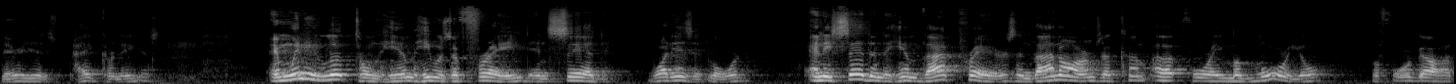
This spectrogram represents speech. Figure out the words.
there he is. Hey, Cornelius. And when he looked on him, he was afraid and said, What is it, Lord? And he said unto him, Thy prayers and thine arms are come up for a memorial before God.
